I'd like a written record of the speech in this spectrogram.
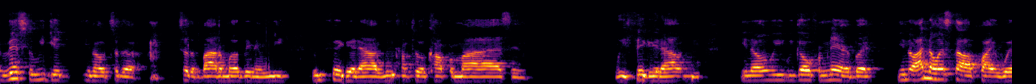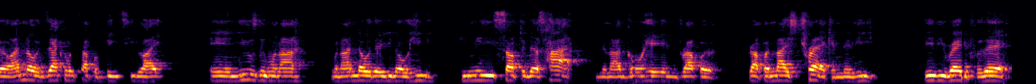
eventually we get you know to the to the bottom of it, and we we figure it out. We come to a compromise, and we figure it out, and you know, we, we go from there. But you know, I know his style quite well. I know exactly what type of beats he like, and usually when I when I know that you know he he needs something that's hot, then I go ahead and drop a drop a nice track, and then he he'd be ready for that.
